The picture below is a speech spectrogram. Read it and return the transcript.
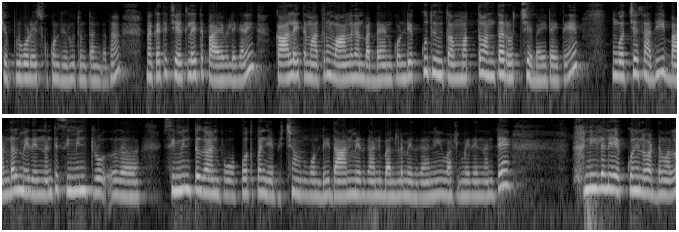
చెప్పులు కూడా వేసుకోకుండా తిరుగుతుంటాం కదా. నాకైతే చేతులు అయితే పాయవలే కానీ కాళ్ళు అయితే మాత్రం వానలు కానీ పడ్డాయి అనుకోండి ఎక్కువ తిరుగుతాం. మొత్తం అంతా రొచ్చే బయట అయితే ఇంకొచ్చేసి అది బండల మీద ఏంటంటే సిమెంట్ సిమెంట్ కానీ పో పూత పని చేపించాం అనుకోండి దాని మీద కానీ బండ్ల మీద కానీ వాటి మీద ఏంటంటే నీళ్ళనే ఎక్కువ నిలబడడం వల్ల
